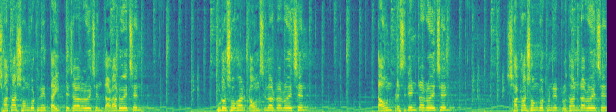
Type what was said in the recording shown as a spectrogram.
শাখা সংগঠনের দায়িত্বে যারা রয়েছেন তারা রয়েছেন। পুরসভার কাউন্সিলররা রয়েছেন। টাউন প্রেসিডেন্টরা রয়েছেন। শাখা সংগঠনের প্রধানরা রয়েছেন।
